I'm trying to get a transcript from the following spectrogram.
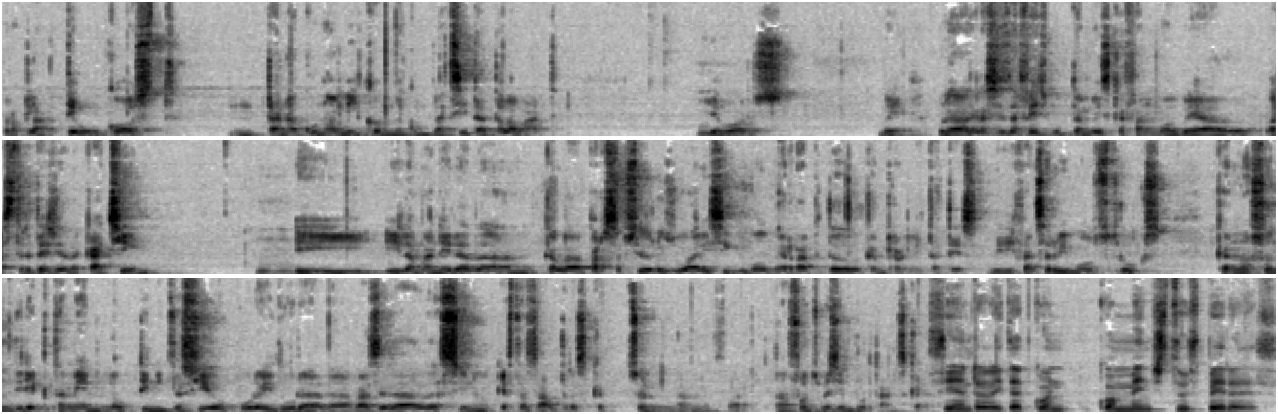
però clar, té un cost tant econòmic com de complexitat elevat. Mm. Llavors, bé, una de les gràcies de Facebook també és que fan molt bé l'estratègia de catching -huh. i, i la manera de, que la percepció de l'usuari sigui molt més ràpida del que en realitat és. Vull dir, fan servir molts trucs que no són directament l'optimització pura i dura de base de dades, sinó aquestes altres que són en el, en fons més importants. Que... Sí, en realitat, quan, quan menys tu esperes,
